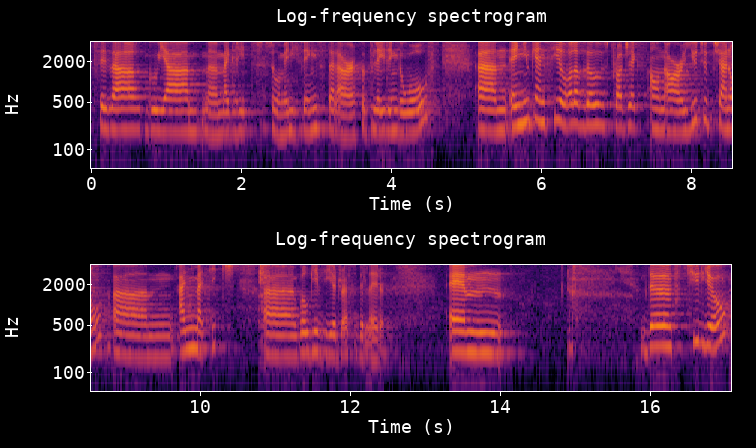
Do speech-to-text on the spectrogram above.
César, Goya, uh, Magritte, so many things that are populating the walls. Um, and you can see a lot of those projects on our YouTube channel, um, Animatic. Uh, we'll give the address a bit later. Um, The studio,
